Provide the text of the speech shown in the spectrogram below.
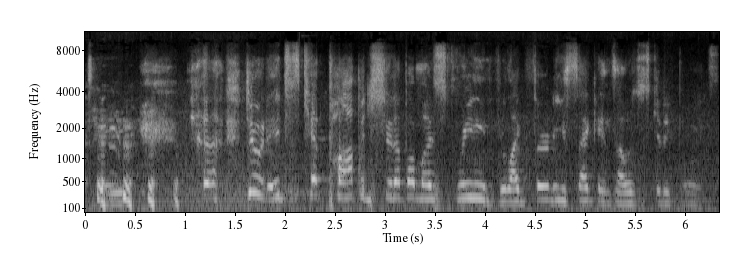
dude. dude, it just kept popping shit up on my screen for like 30 seconds. I was just getting points.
